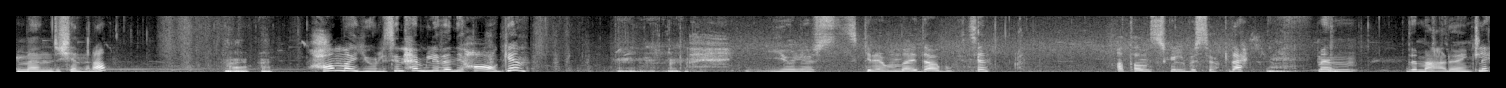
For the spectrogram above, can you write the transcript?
Men du kjenner han? Han er Julie sin hemmelige venn i hagen. Julius skrev om deg i dagboken sin. At han skulle besøke deg. Men hvem er du egentlig?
